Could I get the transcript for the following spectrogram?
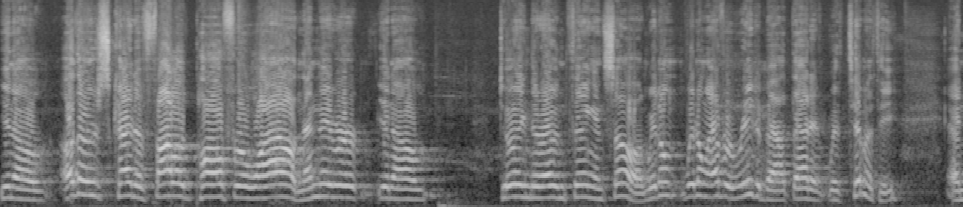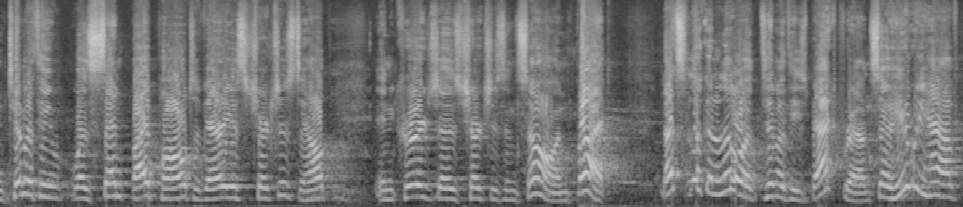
you know, others kind of followed Paul for a while, and then they were, you know, doing their own thing and so on. We don't we don't ever read about that with Timothy. And Timothy was sent by Paul to various churches to help encourage those churches and so on. But let's look at a little at Timothy's background. So here we have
